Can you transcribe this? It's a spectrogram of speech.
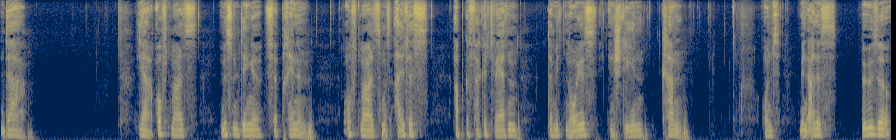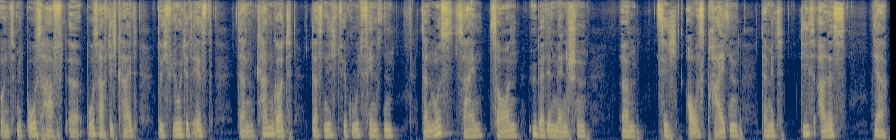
da. Ja, oftmals müssen Dinge verbrennen. Oftmals muss Altes abgefackelt werden, damit Neues entstehen kann. Und wenn alles böse und mit Boshaft, äh, Boshaftigkeit durchflutet ist, dann kann Gott das nicht für gut finden, dann muss sein Zorn über den Menschen ähm, sich ausbreiten, damit dies alles ja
